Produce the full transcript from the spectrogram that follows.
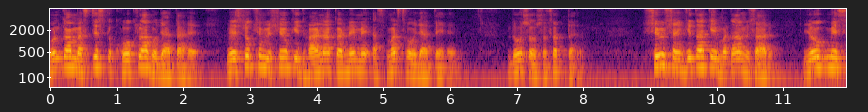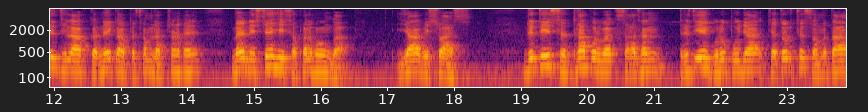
उनका मस्तिष्क खोखला हो जाता है। वे सूक्ष्म विषयों की धारणा करने में असमर्थ हो जाते हैं। दो सौ सतहत्तर। शिव संहिता के मतानुसार योग में सिद्धि लाभ करने का प्रथम लक्षण है, मैं निश्चय ही सफल होऊँगा। या विश्वास। द्वितीय, श्रद्धापूर्वक साधन। तृतीय गुरु पूजा चतुर्थ, समता।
